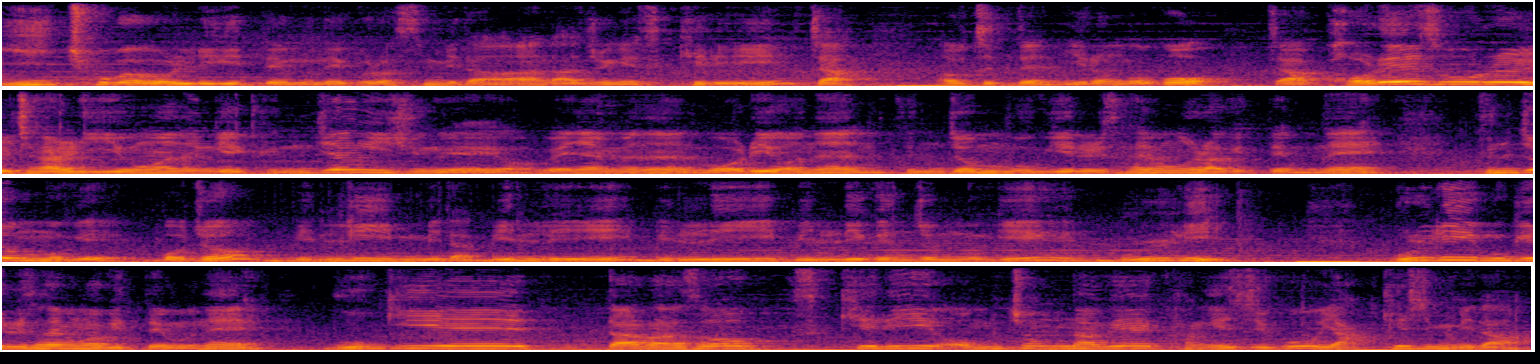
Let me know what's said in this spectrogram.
2초가 걸리기 때문에 그렇습니다. 나중에 스킬이 자 어쨌든 이런 거고 자 거래소를 잘 이용하는 게 굉장히 중요해요. 왜냐면은 워리어는 근접 무기를 사용을 하기 때문에 근접 무기 뭐죠? 밀리입니다. 밀리 밀리 밀리 근접 무기 물리 물리 무기를 사용하기 때문에 무기에 따라서 스킬이 엄청나게 강해지고 약해집니다.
